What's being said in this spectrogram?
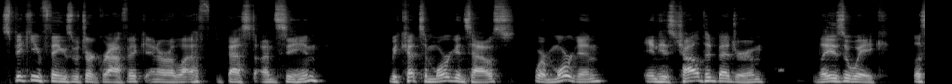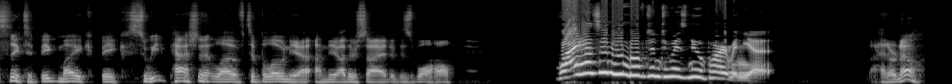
Speaking of things which are graphic and are left best unseen, we cut to Morgan's house, where Morgan, in his childhood bedroom, lays awake, listening to Big Mike bake sweet, passionate love to Bolonia on the other side of his wall. Why hasn't he moved into his new apartment yet? I don't know.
